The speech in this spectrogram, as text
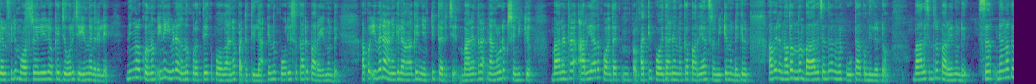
ഗൾഫിലും ഓസ്ട്രേലിയയിലും ഒക്കെ ജോലി ചെയ്യുന്നവരല്ലേ? നിങ്ങൾക്കൊന്നും ഇനി ഇവിടെ നിന്ന് പുറത്തേക്ക് പോകാനോ പറ്റത്തില്ല എന്ന് പോലീസുകാർ പറയുന്നുണ്ട്. അപ്പോൾ ഇവരാണെങ്കിൽ ആകെ ഞെട്ടിത്തരിച്ച് ബാലേന്ദ്ര ഞങ്ങളോട് ക്ഷമിക്കൂ. ബാലേന്ദ്ര അറിയാതെ പോയ പറ്റിപ്പോയതാണ് എന്നൊക്കെ പറയാൻ ശ്രമിക്കുന്നുണ്ടെങ്കിലും അവരൊന്നും അതൊന്നും ബാലചന്ദ്രൻ അങ്ങനെ കൂട്ടാക്കുന്നില്ല കേട്ടോ. ബാലചന്ദ്രൻ പറയുന്നുണ്ട് സർ ഞങ്ങൾക്ക്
